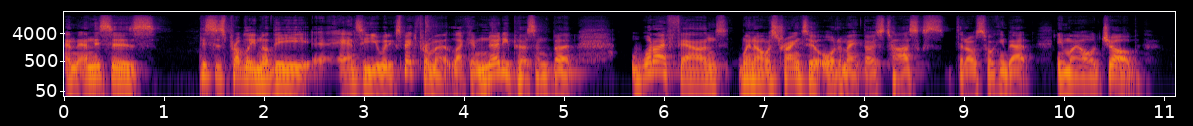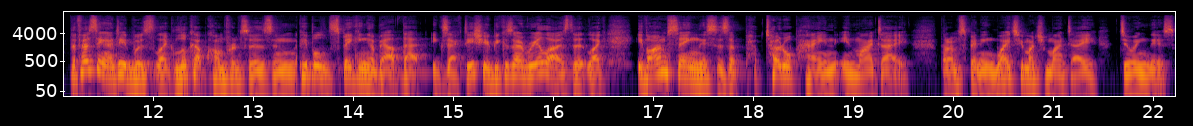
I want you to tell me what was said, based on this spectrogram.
and, and this is, this is probably not the answer you would expect from a, like a nerdy person, but what I found when I was trying to automate those tasks that I was talking about in my old job the first thing I did was like look up conferences and people speaking about that exact issue because I realized that like if I'm seeing this as a p- total pain in my day, that I'm spending way too much of my day doing this,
